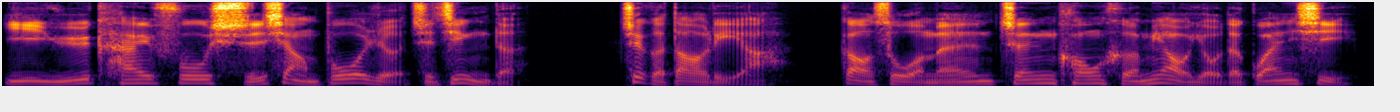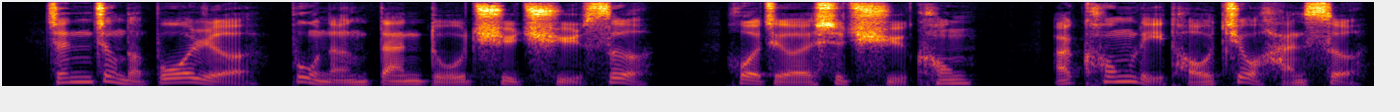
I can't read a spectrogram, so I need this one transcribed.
以于开敷实相般若之境的这个道理啊，告诉我们真空和妙有的关系。真正的般若不能单独去取色，或者是取空，而空里头就含色，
